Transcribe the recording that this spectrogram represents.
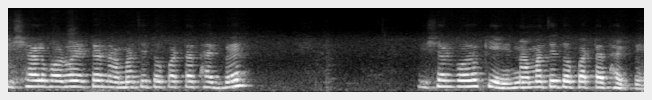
বিশাল বড় এটা নামাজি দোপাট্টা থাকবে। বিশাল বড় কি? নামাজি দোপাট্টা থাকবে।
